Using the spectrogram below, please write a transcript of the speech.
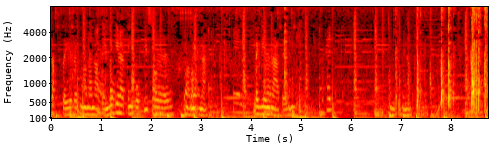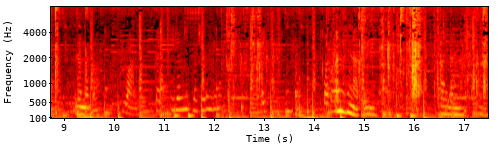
Sakto. I-wrap muna natin. Lagyan natin cookies or mamaya na. Lagyan na natin. Ay, Ang dumi ng pan. Ilan na to? one. Ilan pressure mo? Ay, one. Anuhin natin. Kala na. One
